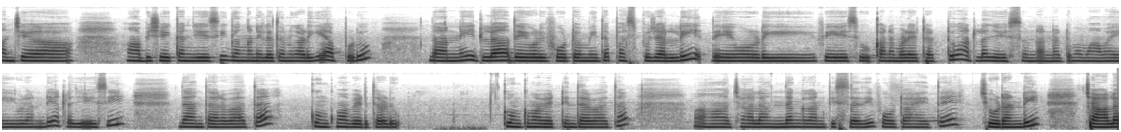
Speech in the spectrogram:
మంచిగా అభిషేకం చేసి గంగ నీళ్ళతో కడిగి అప్పుడు దాన్ని ఇట్లా దేవుడి ఫోటో మీద పసుపు చల్లి దేవుడి ఫేసు కనబడేటట్టు అట్లా చేస్తుండ అన్నట్టు మా మామయ్య చూడండి అట్లా చేసి దాని తర్వాత కుంకుమ పెడతాడు. కుంకుమ పెట్టిన తర్వాత చాలా అందంగా కనిపిస్తుంది ఫోటో అయితే. చూడండి చాలా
